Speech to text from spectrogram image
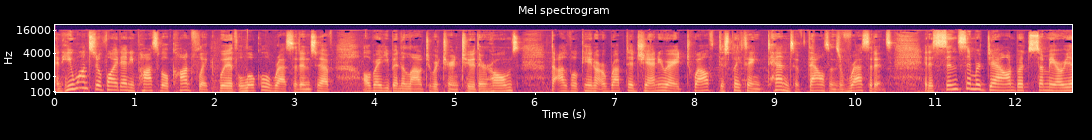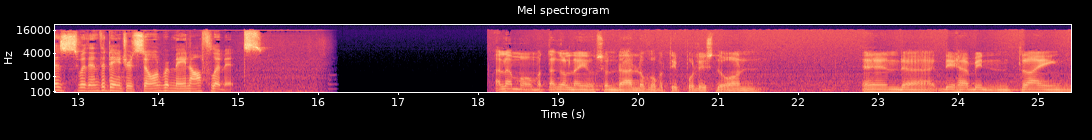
and he wants to avoid any possible conflict with local residents who have already been allowed to return to their homes. The Taal volcano erupted January 12th, displacing tens of thousands of residents. It has since simmered down, but some areas within the danger zone remain off limits. Alam mo, matagal na yung sundalo ko pati police doon. And uh, they have been trying,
